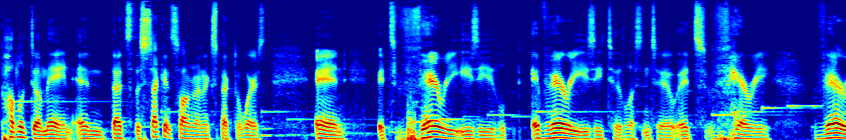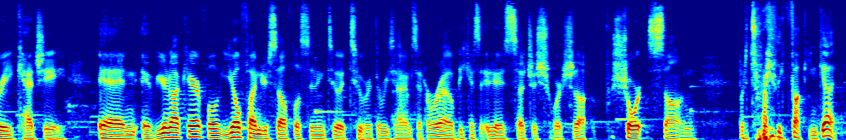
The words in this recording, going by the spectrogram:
Public Domain, and that's the second song on Expect the Worst. And it's very easy, very easy to listen to. It's very, very catchy. And if you're not careful, you'll find yourself listening to it two or three times in a row because it is such a short, short song, but it's really fucking good.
